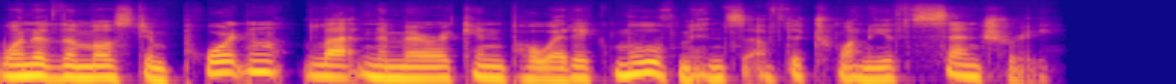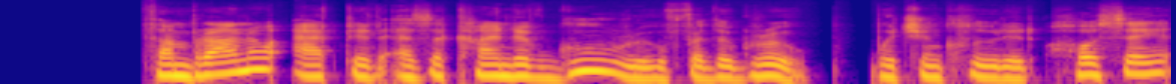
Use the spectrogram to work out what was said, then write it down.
one of the most important Latin American poetic movements of the 20th century. Zambrano acted as a kind of guru for the group, which included Jose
